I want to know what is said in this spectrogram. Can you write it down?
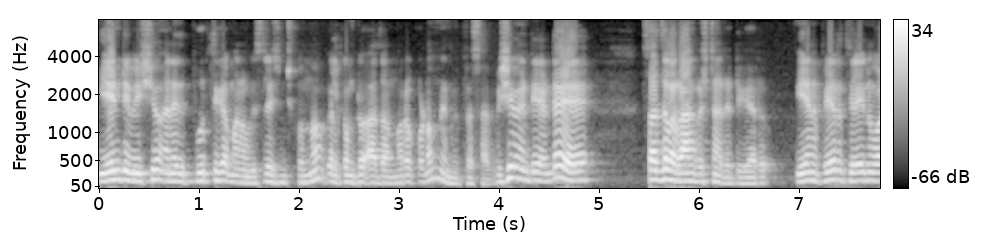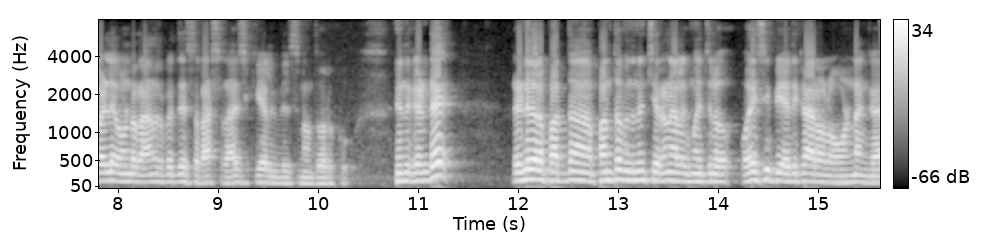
ఏంటి విషయం అనేది పూర్తిగా మనం విశ్లేషించుకుందాం. వెల్కమ్ టు అదన్ మరొకడం నేను మీ ప్రసాద్. విషయం ఏంటి అంటే సజ్జల రామకృష్ణారెడ్డి గారు. ఈయన పేరు తెలియని వాళ్ళే ఉండరు. ఆంధ్రప్రదేశ్ రాష్ట్ర రాజకీయాలకు తెలిసినంత వరకు. ఎందుకంటే రెండు వేల పద్నా పంతొమ్మిది నుంచి ఇరవై నాలుగు మధ్యలో వైసీపీ అధికారంలో ఉండగా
